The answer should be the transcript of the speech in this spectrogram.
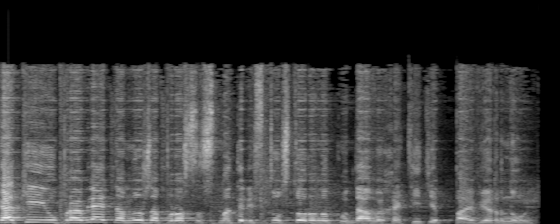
Как ей управлять, нам нужно просто смотреть в ту сторону, куда вы хотите повернуть.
